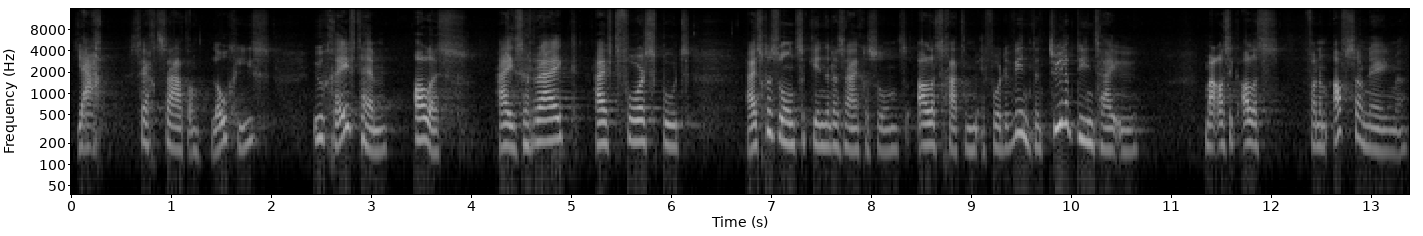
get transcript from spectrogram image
Ja, zegt Satan, logisch. U geeft hem alles. Hij is rijk, hij heeft voorspoed, hij is gezond, zijn kinderen zijn gezond, alles gaat hem voor de wind. Natuurlijk dient hij u. Maar als ik alles van hem af zou nemen,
